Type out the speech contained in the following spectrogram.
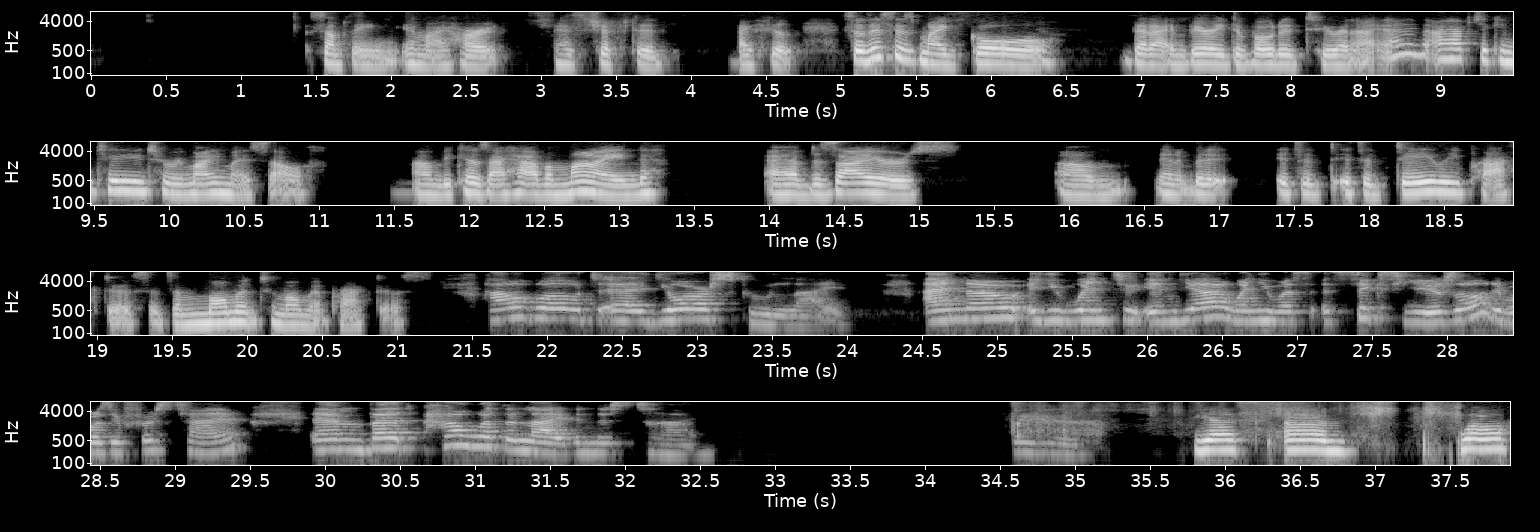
something in my heart has shifted I feel so. This is my goal that I'm very devoted to, and I and I have to continue to remind myself um, because I have a mind, I have desires, um, and but it, it's a it's a daily practice. It's a moment to moment practice. How about uh, your school life? I know you went to India when you was uh, six years old. It was your first time, um, but how was the life in this time? for you? Yes. Um, well,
